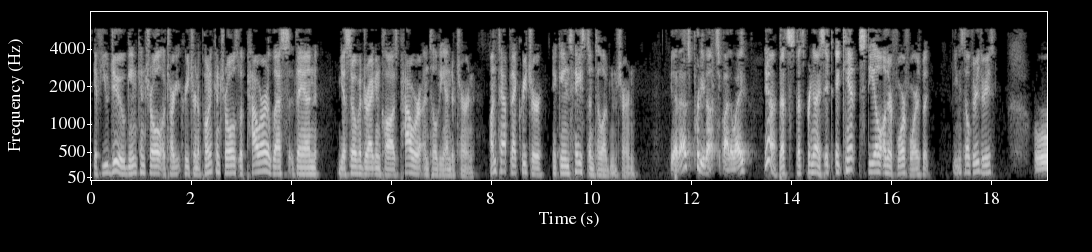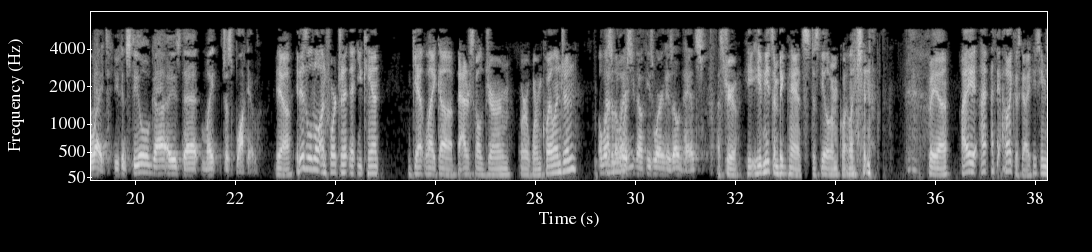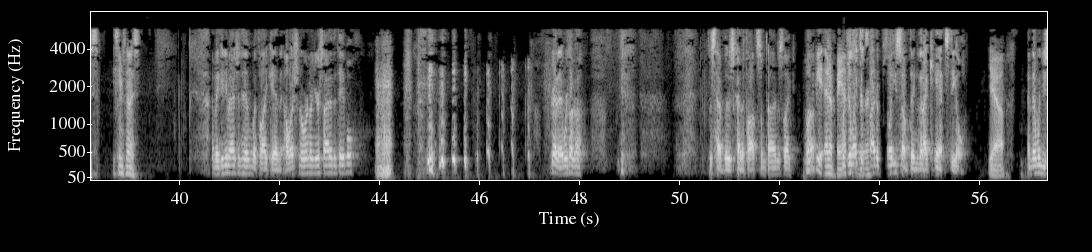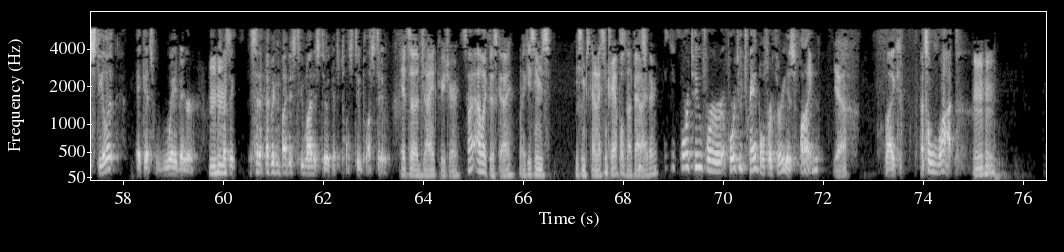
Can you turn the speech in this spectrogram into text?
If you do, gain control of target creature an opponent controls with power less than Yasova Dragonclaw's power until the end of turn. Untap that creature, it gains haste until end of turn. Yeah, that's pretty nuts, by the way. Yeah, that's that's pretty nice. It it can't steal other four fours, but you can steal three threes. Right. You can steal guys that might just block him. Yeah, it is a little unfortunate that you can't get like a Batterskull Germ or a Wurmcoil Engine. Unless, of of course, you know, he's wearing his own pants. That's true. He he'd need some big pants to steal a Wurmcoil Engine. but yeah, I, I I think I like this guy. He seems he seems nice. I mean, can you imagine him with like an Elesh Norn on your side of the table? Granted, we're talking. Just have those kind of thoughts sometimes, like, huh, be in a band. would you like to try to play something that I can't steal? Yeah. And then when you steal it, it gets way bigger. hmm Because it, instead of having minus two, minus two, it gets plus two, plus two. It's a giant creature. So I, I like this guy. Like he seems, he seems kind of nice. And trample's not bad either. Four two for four two trample for three is fine. Yeah. Like that's a lot, Mm-hmm.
